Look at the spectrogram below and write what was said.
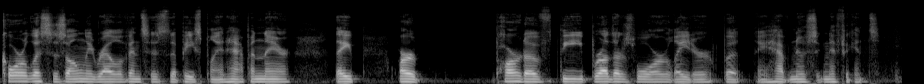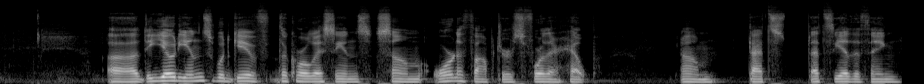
Korlis's only relevance is the peace plan happened there. They are part of the Brothers' War later, but they have no significance. Uh, the Yotians would give the Korlisians some ornithopters for their help. Um, that's that's the other thing.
